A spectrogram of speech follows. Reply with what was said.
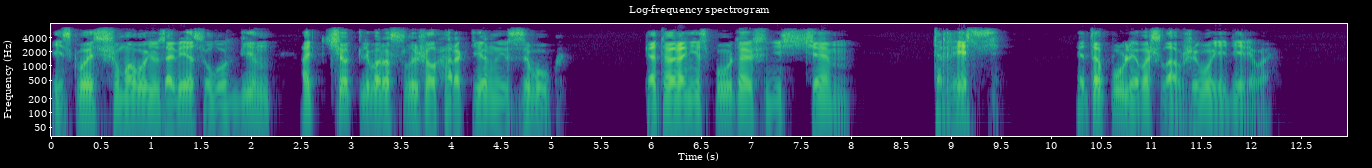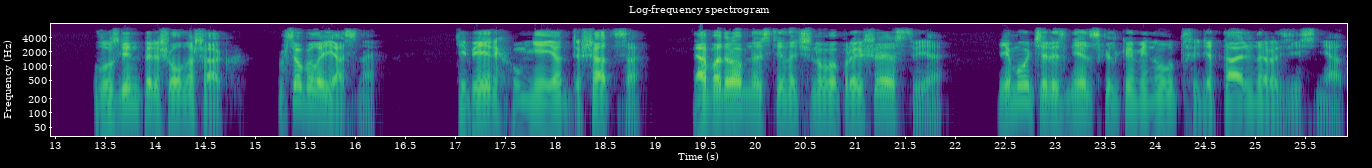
и сквозь шумовую завесу Лудгин отчетливо расслышал характерный звук, который не спутаешь ни с чем. Тресь! Эта пуля вошла в живое дерево. Лузгин перешел на шаг. Все было ясно. Теперь умнее отдышаться, а подробности ночного происшествия ему через несколько минут детально разъяснят.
